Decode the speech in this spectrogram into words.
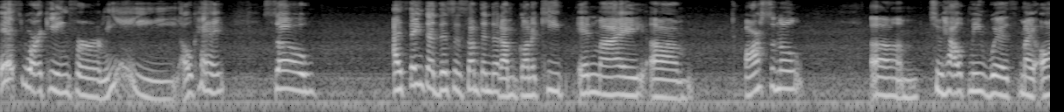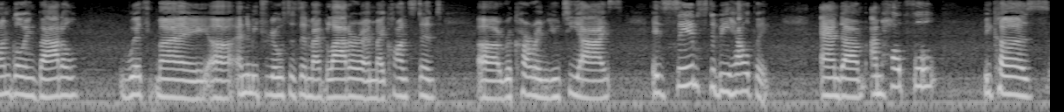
It's working for me. Okay. So I think that this is something that I'm going to keep in my um, arsenal um, to help me with my ongoing battle with my uh, endometriosis in my bladder and my constant uh, recurrent UTIs. It seems to be helping. And um, I'm hopeful because,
